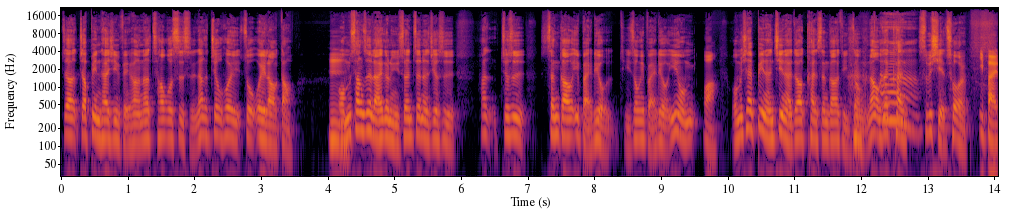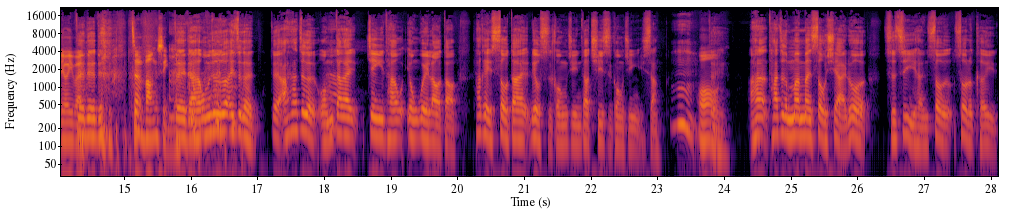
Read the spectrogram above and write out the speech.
叫叫病态性肥胖，那超过四十，那个就会做胃绕道。嗯，我们上次来一个女生，真的就是她就是身高一百六，体重一百六，因为我们哇，我们现在病人进来都要看身高体重，然后我在看是不是写错了，一百六一百，对对对，正方形的，对的，我们就说哎、欸、这个对啊，他这个我们大概建议他用胃绕道。它可以瘦大概六十公斤到七十公斤以上，嗯，哦，对，啊，它这个慢慢瘦下来，如果持之以恒，瘦瘦的可以，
